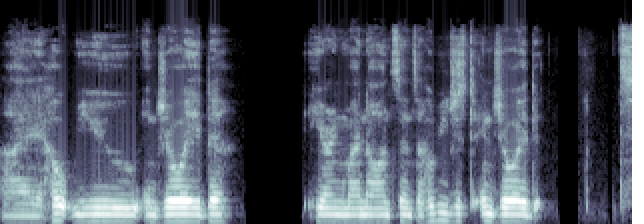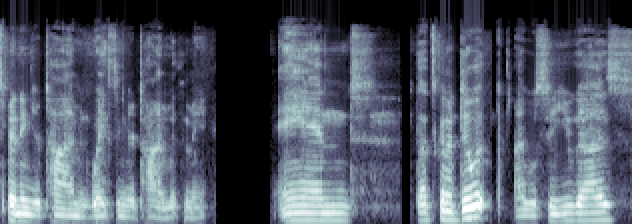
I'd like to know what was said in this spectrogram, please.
I hope you enjoyed hearing my nonsense. I hope you just enjoyed spending your time and wasting your time with me. And that's going to do it. I will see you guys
